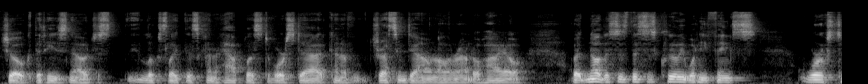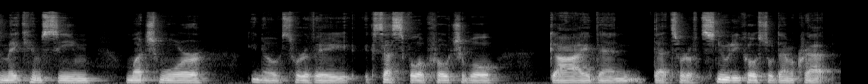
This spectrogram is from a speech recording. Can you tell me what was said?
joke that he's now just he looks like this kind of hapless divorced dad, kind of dressing down all around Ohio. But no, this is this is clearly what he thinks works to make him seem much more, you know, sort of a accessible, approachable guy than that sort of snooty coastal Democrat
